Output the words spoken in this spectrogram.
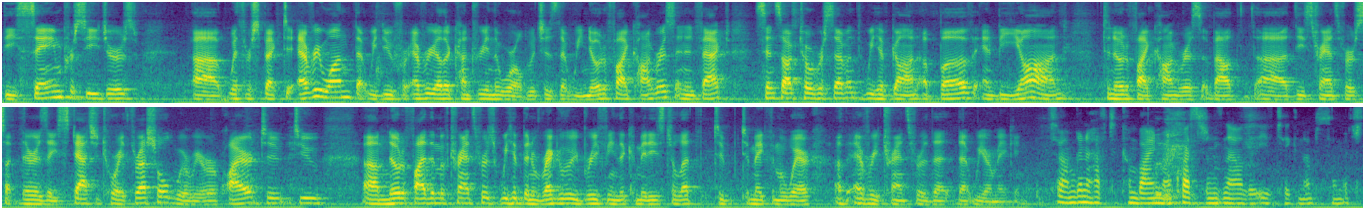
the same procedures uh, with respect to everyone that we do for every other country in the world, which is that we notify Congress. And in fact, since October 7th, we have gone above and beyond to notify Congress about uh, these transfers. There is a statutory threshold where we are required to, to um, notify them of transfers. We have been regularly briefing the committees to let to, to make them aware of every transfer that, that we are making. So I'm going to have to combine my questions now that you've taken up so much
